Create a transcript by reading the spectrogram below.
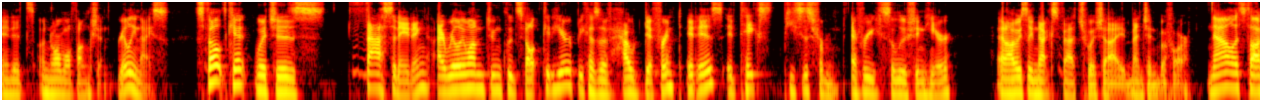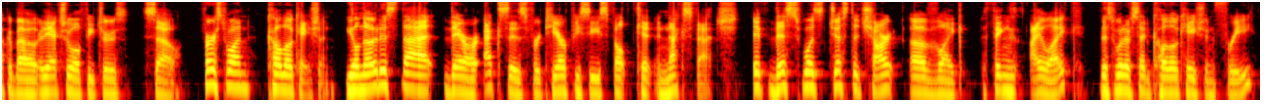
and it's a normal function. Really nice. SvelteKit, which is fascinating. I really wanted to include SvelteKit here because of how different it is. It takes pieces from every solution here and obviously NextFetch, which I mentioned before. Now let's talk about the actual features. So First one, colocation. You'll notice that there are X's for TRPC, SvelteKit, and NextFetch. If this was just a chart of like things I like, this would have said colocation free.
